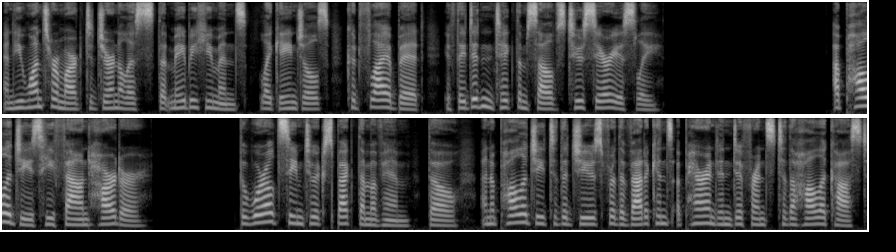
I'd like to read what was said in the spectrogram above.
and he once remarked to journalists that maybe humans, like angels, could fly a bit if they didn't take themselves too seriously. Apologies he found harder. The world seemed to expect them of him, though, an apology to the Jews for the Vatican's apparent indifference to the Holocaust,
